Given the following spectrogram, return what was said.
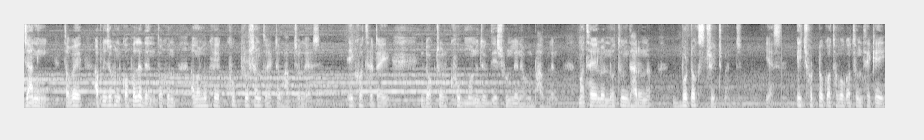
জানি তবে আপনি যখন কপালে দেন, তখন আমার মুখে খুব প্রশান্ত একটা ভাব চলে আসে। এই কথাটাই ডক্টর খুব মনোযোগ দিয়ে শুনলেন এবং ভাবলেন। মাথায় এলো নতুন ধারণা, বোটক্স ট্রিটমেন্ট। ইয়াস এই ছোট্ট কথোপকথন থেকেই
